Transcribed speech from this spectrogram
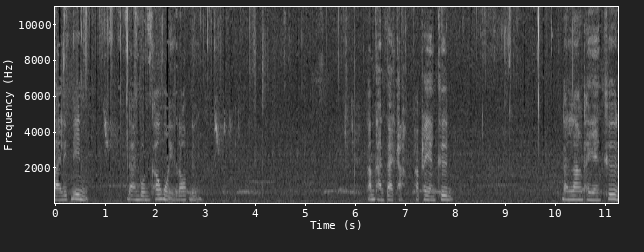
ลายลิบบิ้น ด้านบนเข้าห่วงอีกรอบหนึ่งทำฐาน 8 ค่ะ พับทะแยงขึ้น ด้านล่างทะแยงขึ้น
